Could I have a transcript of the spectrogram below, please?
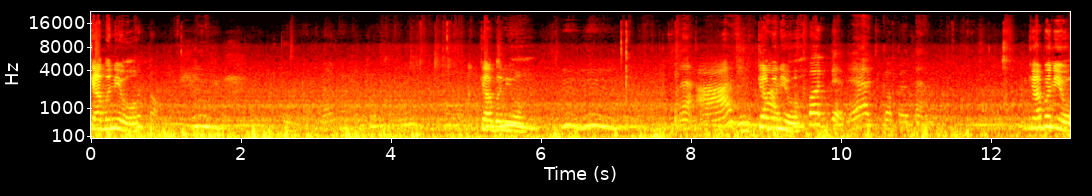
क्या बनी हो? क्या बनी हो? मैं आज क्या बनी हो? बर्थडे है आज का बर्थडे क्या बनी हो?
